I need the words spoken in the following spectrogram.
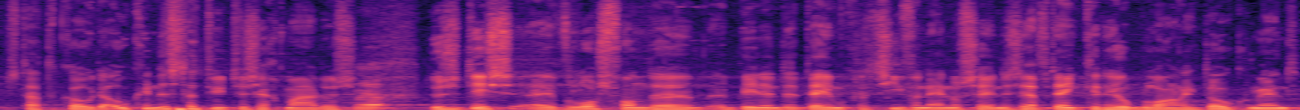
Staat de code ook in de statuten, zeg maar. Dus, Ja. dus het is even los van de, binnen de democratie van NOC-NSF denk ik een heel belangrijk document.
